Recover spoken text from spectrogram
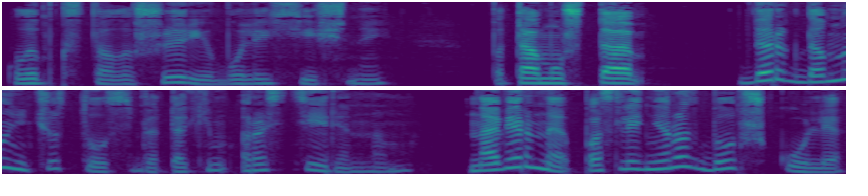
Улыбка стала шире и более хищной. «Потому что...» Дерек давно не чувствовал себя таким растерянным. Наверное, последний раз был в школе,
